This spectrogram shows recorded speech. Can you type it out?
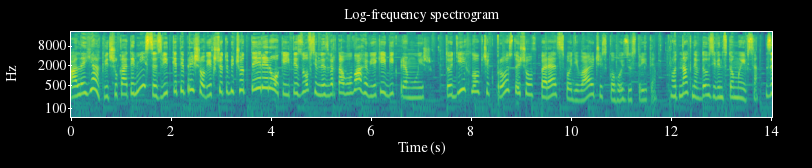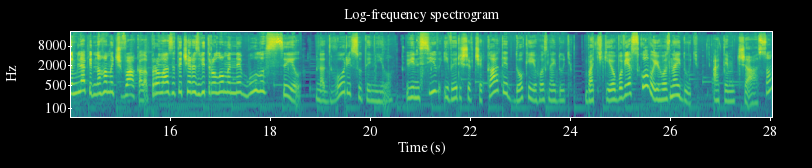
Але як відшукати місце, звідки ти прийшов, якщо тобі чотири роки і ти зовсім не звертав уваги, в який бік прямуєш? Тоді хлопчик просто йшов вперед, сподіваючись когось зустріти. Однак невдовзі він втомився. Земля під ногами чвакала, пролазити через вітроломи не було сил. На дворі сутеніло. Він сів і вирішив чекати, доки його знайдуть. Батьки обов'язково його знайдуть. А тим часом,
